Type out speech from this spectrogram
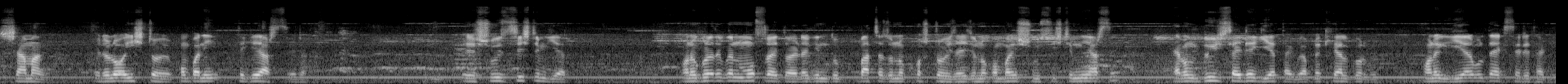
শ্যামাং এটা হলো ইস্ট কোম্পানি থেকে আসছে এটা। সুইচ সিস্টেম গিয়ার অনেকগুলো দেখবেন মোচড়াইতে হয় এটা কিন্তু বাচ্চার জন্য কষ্ট হয়ে যায় এই জন্য কোম্পানির সুইচ সিস্টেম নিয়ে আসছে এবং দুই সাইডে গিয়ার থাকবে, আপনি খেয়াল করবেন। অনেক গিয়ার বলতে এক সাইডে থাকে।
